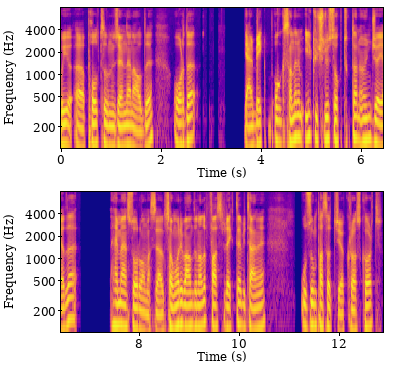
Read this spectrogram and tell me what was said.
Bu uh, Poltel'ın üzerinden aldı. Orada yani bek, o sanırım ilk üçlüyü soktuktan önce ya da hemen sonra olması lazım. Savunma reboundını alıp fast break'te bir tane uzun pas atıyor cross court.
